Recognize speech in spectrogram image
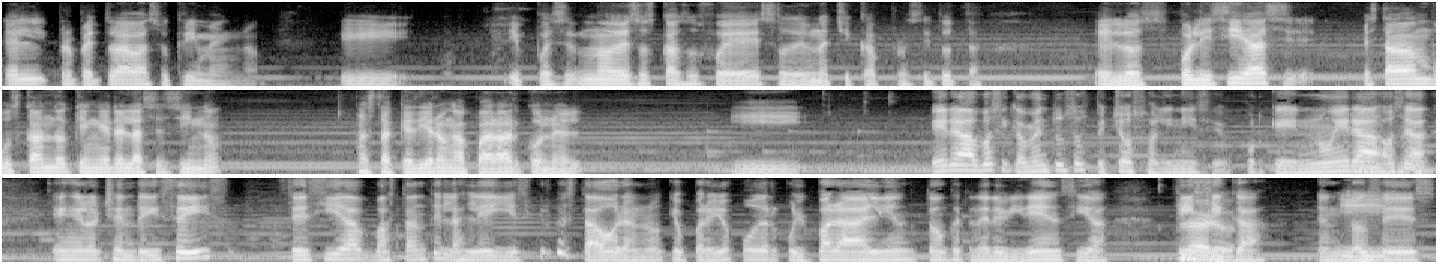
él perpetuaba su crimen, ¿no? Y, y pues uno de esos casos fue eso, de una chica prostituta. Eh, los policías estaban buscando quién era el asesino hasta que dieron a parar con él. Y... Era básicamente un sospechoso al inicio, porque no era, o sea, en el 86 se decía bastante las leyes, creo que hasta ahora, ¿no? Que para yo poder culpar a alguien tengo que tener evidencia Claro. física. Entonces,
